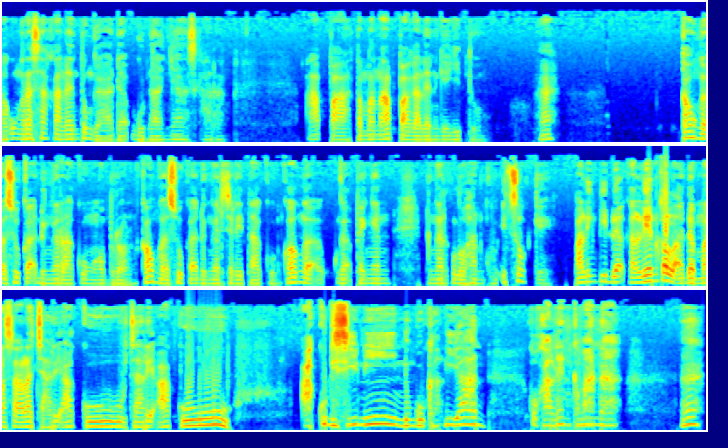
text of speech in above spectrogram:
Aku ngerasa kalian tuh nggak ada gunanya sekarang. Apa? Teman apa kalian kayak gitu? Hah? Kau nggak suka denger aku ngobrol? Kau nggak suka denger ceritaku? Kau nggak nggak pengen dengar keluhanku? It's okay. Paling tidak kalian kalau ada masalah cari aku cari aku. Aku di sini nunggu kalian. Kok kalian ke mana? Hah?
